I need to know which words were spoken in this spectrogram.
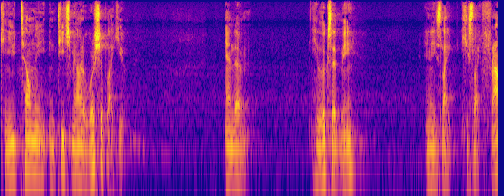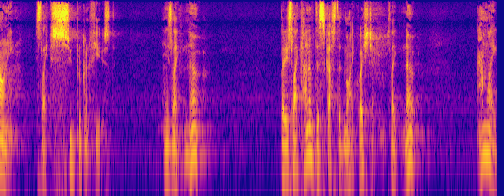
can you tell me and teach me how to worship like you? And um, he looks at me and he's like, he's like frowning. He's like super confused. And he's like, no. But he's like kind of disgusted my question. It's like, no. I'm like,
